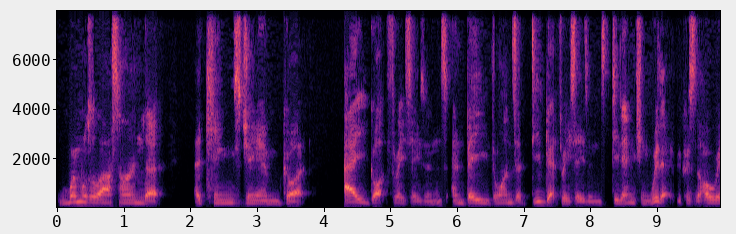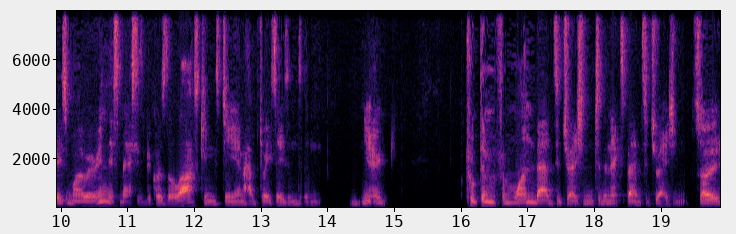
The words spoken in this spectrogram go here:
when was the last time that a Kings GM got A got three seasons and B the ones that did get three seasons did anything with it? Because the whole reason why we're in this mess is because the last Kings GM had three seasons and you know took them from one bad situation to the next bad situation. So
